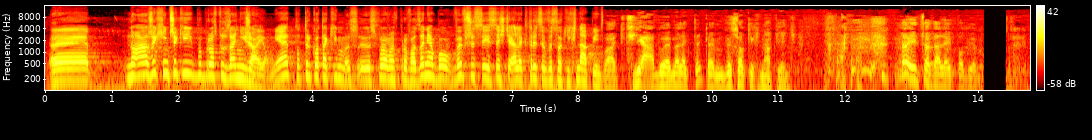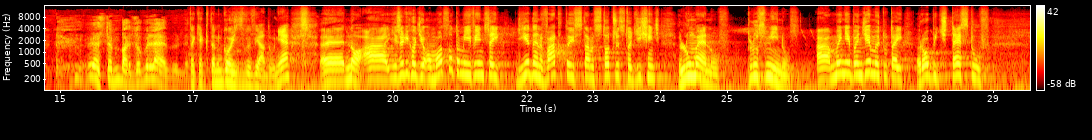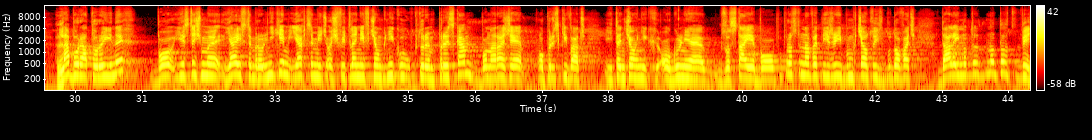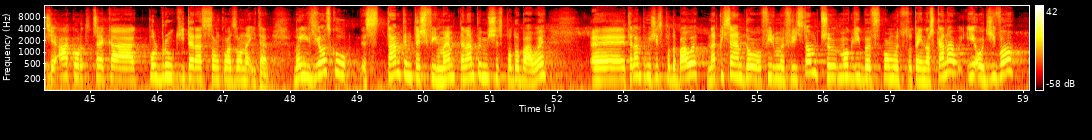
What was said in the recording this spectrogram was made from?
E, no a że Chińczyki po prostu zaniżają, nie? To tylko takim sprawem wprowadzenia, bo wy wszyscy jesteście elektrycy wysokich napięć. Ja byłem elektrykiem wysokich napięć. No i co dalej powiem? Jestem bardzo wylewny. tak jak ten gość z wywiadu, nie? E, no, a jeżeli chodzi o moc, no to mniej więcej 1 W to jest tam 100 czy 110 lumenów, plus minus. A my nie będziemy tutaj robić testów laboratoryjnych, bo jesteśmy, ja jestem rolnikiem i ja chcę mieć oświetlenie w ciągniku, w którym pryskam, bo na razie opryskiwacz i ten ciągnik ogólnie zostaje, bo po prostu nawet jeżeli bym chciał coś zbudować dalej, no to, no to wiecie, akord czeka, polbruki teraz są kładzone i ten. No i w związku z tamtym też filmem, te lampy mi się spodobały, E, te lampy mi się spodobały. Napisałem do firmy Freestone, czy mogliby wspomóc tutaj nasz kanał i o dziwo,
